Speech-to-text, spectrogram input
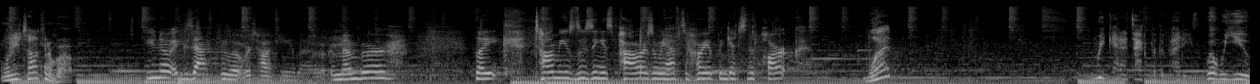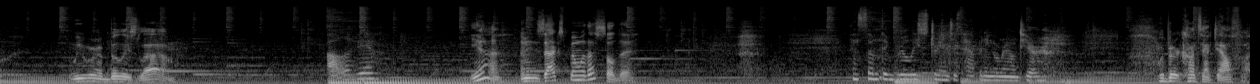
What are you talking about? You know exactly what we're talking about. Remember? Like, Tommy is losing his powers and we have to hurry up and get to the park? What? We got attacked by the putties. Where were you? We were at Billy's lab. All of you? Yeah, I mean, Zack's been with us all day. And something really strange is happening around here. We better contact Alpha.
